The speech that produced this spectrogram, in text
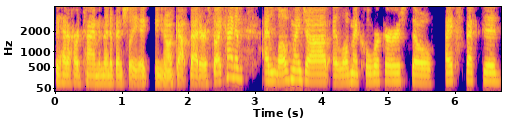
they had a hard time and then eventually it, you know, it got better. So I kind of, I love my job. I love my coworkers. So I expected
